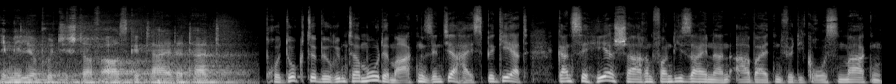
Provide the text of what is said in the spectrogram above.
Emilio Pucci-Stoff ausgekleidet hat. Produkte berühmter Modemarken sind ja heiß begehrt. Ganze Heerscharen von Designern arbeiten für die großen Marken,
